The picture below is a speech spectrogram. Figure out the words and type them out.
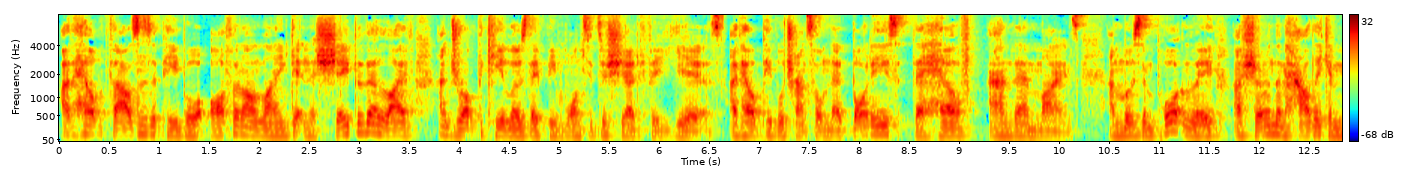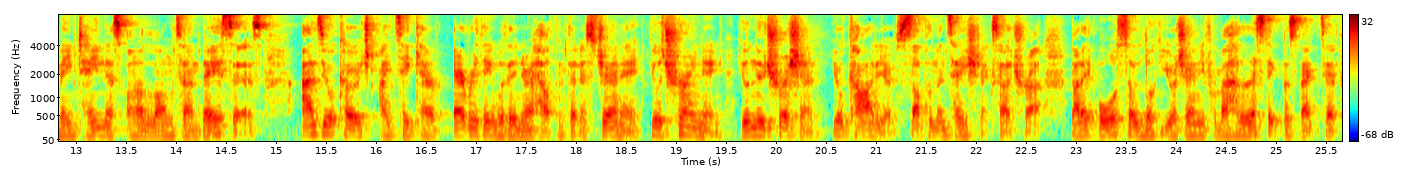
I've helped thousands of people, often online, get in the shape of their life and drop the kilos they've been wanting to shed for years. I've helped people transform their bodies, their health, and their minds. And most importantly, I've shown them how they can maintain this on a long term basis. As your coach, I take care of everything within your health and fitness journey your training, your nutrition, your cardio, supplementation, etc. But I also look at your journey from a holistic perspective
